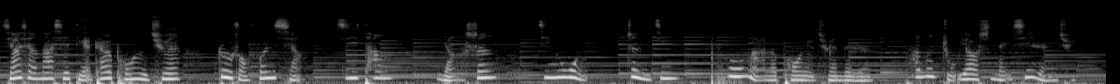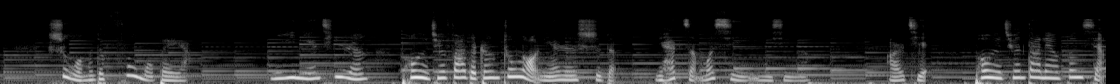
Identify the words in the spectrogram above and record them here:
想想那些点开朋友圈各种分享鸡汤、养生。惊问、震惊，铺满了朋友圈的人，他们主要是哪些人群？是我们的父母辈呀。你一年轻人，朋友圈发的跟中老年人似的，你还怎么吸引异性呢？而且，朋友圈大量分享，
